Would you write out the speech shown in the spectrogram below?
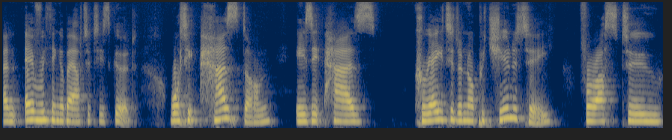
and everything about it is good. What it has done is it has created an opportunity for us to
